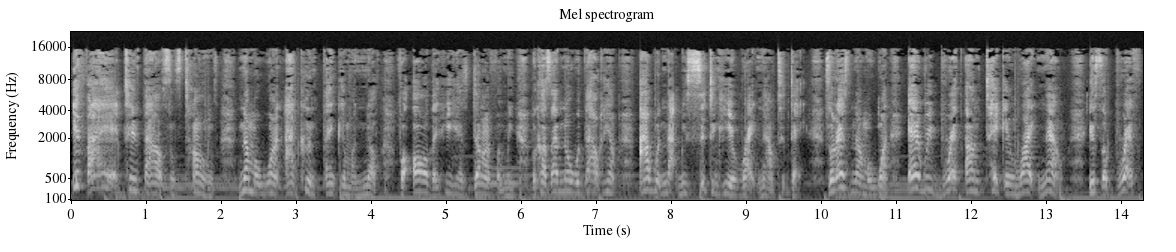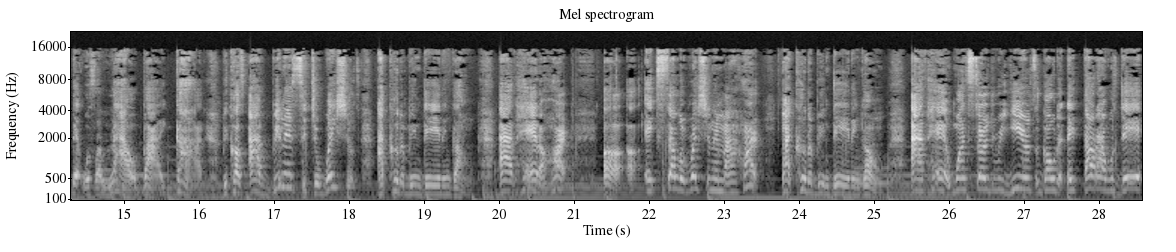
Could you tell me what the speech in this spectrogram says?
If I had 10,000 tongues, number one, I couldn't thank him enough for all that he has done for me because I know without him, I would not be sitting here right now today. So that's number one. Every breath I'm taking right now is a breath that was allowed by God because I've been in situations I could have been dead and gone. I've had a heart uh, uh, acceleration in my heart, I could have been dead and gone. I've had one surgery years ago that they thought I was dead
